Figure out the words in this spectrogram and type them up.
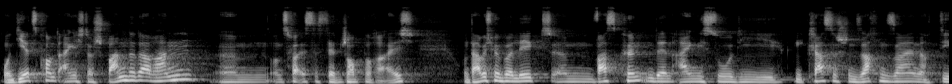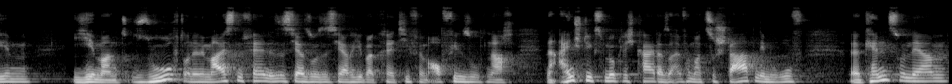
Und jetzt kommt eigentlich das Spannende daran, ähm, und zwar ist das der Jobbereich. Und da habe ich mir überlegt, ähm, was könnten denn eigentlich so die, die klassischen Sachen sein, nachdem jemand sucht. Und in den meisten Fällen ist es ja so, es ist ja hier bei Kreativfilm auch viel sucht nach einer Einstiegsmöglichkeit, also einfach mal zu starten, den Beruf äh, kennenzulernen.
